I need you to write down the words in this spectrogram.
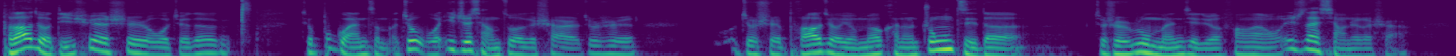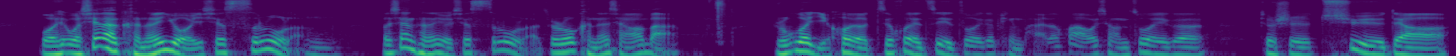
葡萄酒的确是，我觉得就不管怎么，就我一直想做一个事儿，就是就是葡萄酒有没有可能终极的，就是入门解决方案？我一直在想这个事儿。我我现在可能有一些思路了，嗯，我现在可能有些思路了，就是我可能想要把如果以后有机会自己做一个品牌的话，我想做一个就是去掉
